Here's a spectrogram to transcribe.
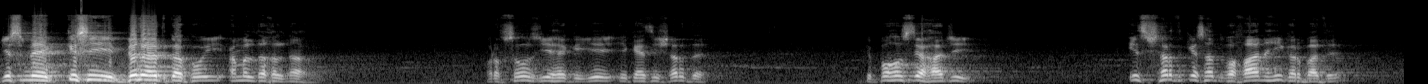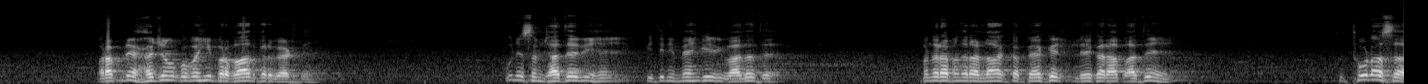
جس میں کسی بدعت کا کوئی عمل دخل نہ ہو۔ اور افسوس یہ ہے کہ یہ ایک ایسی شرط ہے کہ بہت سے حاجی اس شرط کے ساتھ وفا نہیں کر پاتے اور اپنے حجوں کو وہیں برباد کر بیٹھتے ہیں۔ انہیں سمجھاتے بھی ہیں کہ اتنی مہنگی عبادت ہے۔ پندرہ پندرہ لاکھ کا پیکج لے کر آپ آتے ہیں، تو تھوڑا سا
